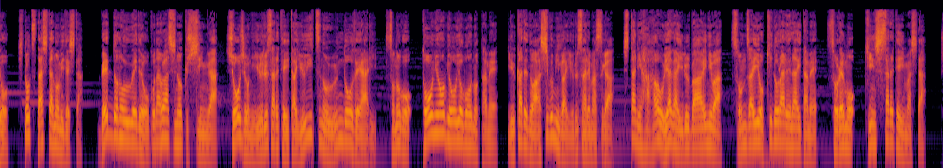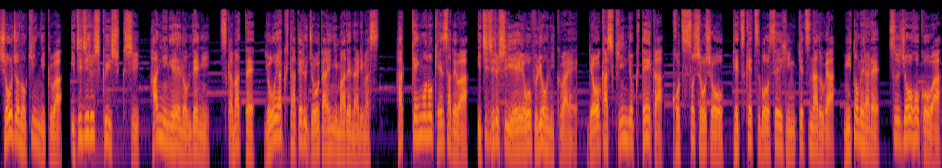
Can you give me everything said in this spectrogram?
を一つ出したのみでした。ベッドの上で行う足の屈伸が少女に許されていた唯一の運動であり、その後、糖尿病予防のため床での足踏みが許されますが、下に母親がいる場合には存在を気取られないため、それも禁止されていました。少女の筋肉は著しく萎縮し、犯人 A の腕に捕まってようやく立てる状態にまでなります。発見後の検査では、著しい栄養不良に加え、両下肢筋力低下、骨粗鬆症、鉄欠乏性貧血などが認められ、通常歩行は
